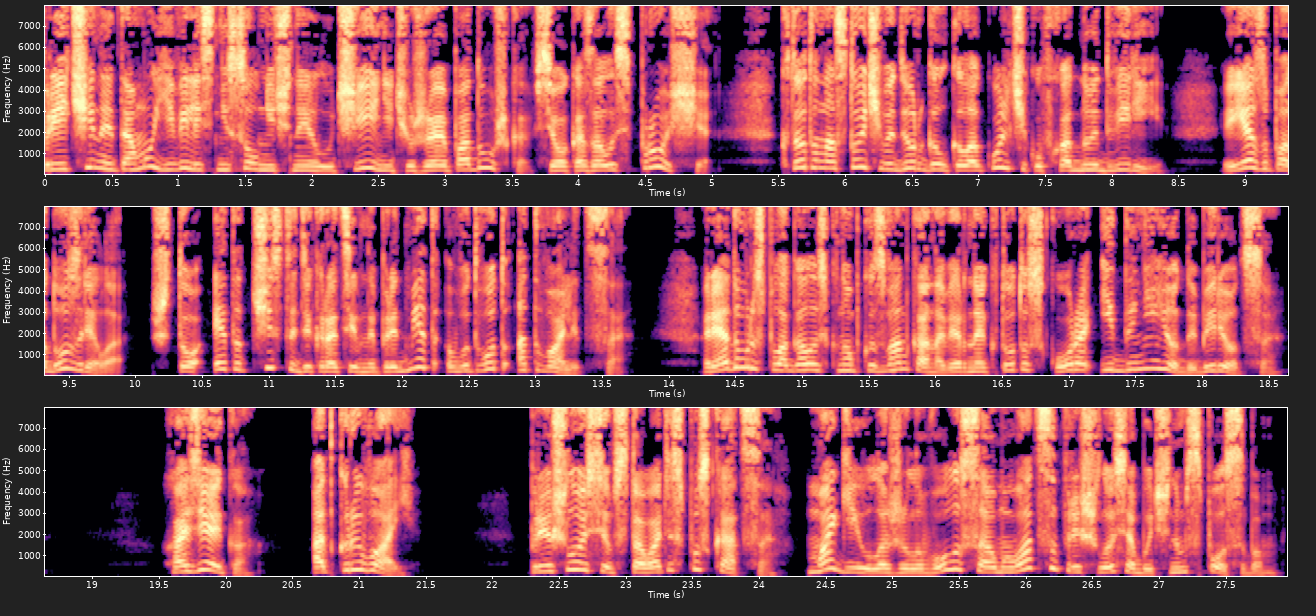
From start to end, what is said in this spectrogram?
Причиной тому явились не солнечные лучи и не чужая подушка, все оказалось проще. Кто-то настойчиво дергал колокольчик у входной двери, и я заподозрила, что этот чисто декоративный предмет вот-вот отвалится. Рядом располагалась кнопка звонка, наверное, кто-то скоро и до нее доберется. «Хозяйка, открывай!» Пришлось вставать и спускаться. Магия уложила волосы, а умываться пришлось обычным способом.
